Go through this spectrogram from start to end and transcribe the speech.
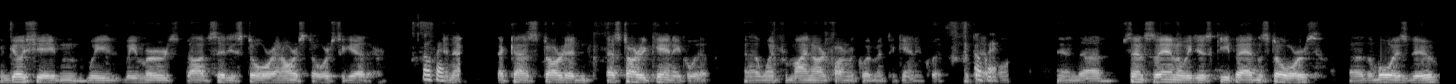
negotiating, we we merged Dodge City store and our stores together. Okay. And that, that kind of started that started Kanequip. Uh, went from Meinhardt Farm Equipment to Kanequip. Okay. Point. And uh, since then, we just keep adding stores. Uh, the boys do,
